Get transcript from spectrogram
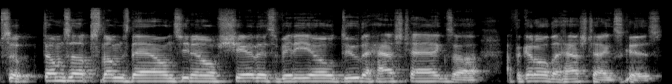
so thumbs ups, thumbs downs. You know, share this video. Do the hashtags. Uh, I forgot all the hashtags because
